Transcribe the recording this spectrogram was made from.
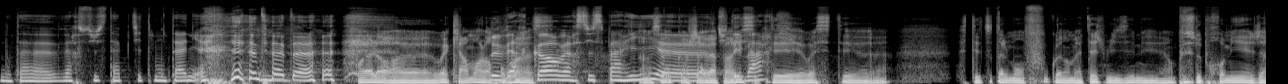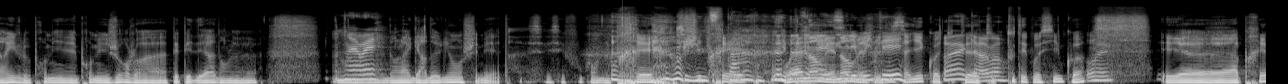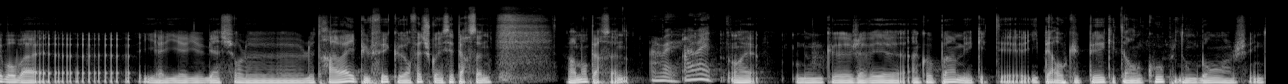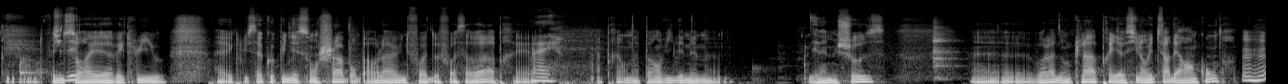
dans ta versus ta petite montagne Ta- ta- Ouais, alors, euh, ouais, clairement, alors Le moi, Vercors versus Paris Ah, vrai quand euh, j'arrivais à tu Paris, c'était, ouais, c'était, euh, c'était totalement fou, quoi, dans ma tête. Je me disais, mais en plus, le premier, j'arrive, le premier, premier jour, je vois PPDA dans le, dans, Ah ouais. dans la gare de Lyon. Je fais, mais c'est, fou qu'on est prêt. Je suis prêt. Ouais, non, mais non, mais je me dis, ça y est, quoi, tout, Ouais, est, tout, tout est possible, quoi. Ouais. Et euh, après, bon, bah, euh, il y, y a bien sûr le, le travail, puis le fait que, en fait, je connaissais personne. Vraiment personne. Ah ouais. Ah ouais. Ouais. Donc euh, j'avais euh, un copain mais qui était hyper occupé, qui était en couple. Donc bon, je fais une, soirée avec lui, avec lui, sa copine et son chat. Bon bah voilà, une fois, deux fois ça va. Après, Ouais. après on n'a pas envie des mêmes, des mêmes choses. Euh, voilà. Donc là après il y a aussi l'envie de faire des rencontres. Mhm.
